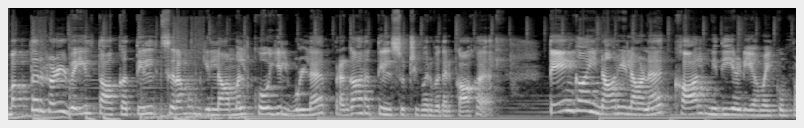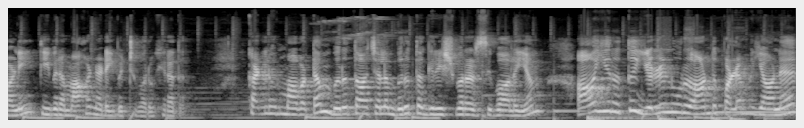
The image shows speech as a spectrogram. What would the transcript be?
பக்தர்கள் வெயில் தாக்கத்தில் சிரமம் இல்லாமல் கோயில் உள்ள பிரகாரத்தில் சுற்றி வருவதற்காக தேங்காய் நாரிலான கால் மிதியடி அமைக்கும் பணி தீவிரமாக நடைபெற்று வருகிறது. கடலூர் மாவட்டம் விருத்தாச்சலம் விருத்தகிரீஸ்வரர் சிவாலயம் ஆயிரத்து எழுநூறு ஆண்டு பழமையான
